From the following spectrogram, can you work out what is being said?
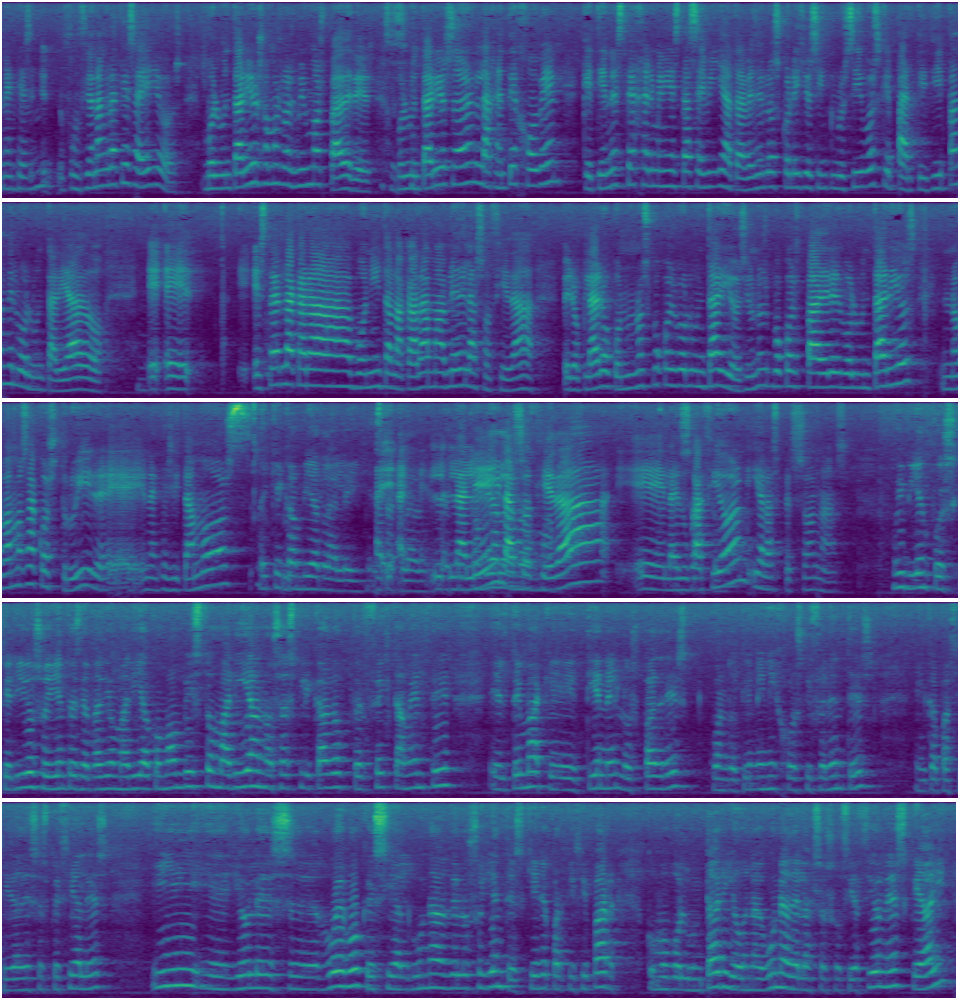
funcionan gracias a ellos. Voluntarios somos los mismos padres, voluntarios son la gente joven que tiene este germen y esta Sevilla a través de los colegios inclusivos que participan del voluntariado. Eh, eh, esta es la cara bonita, la cara amable de la sociedad, pero claro, con unos pocos voluntarios y unos pocos padres voluntarios no vamos a construir, eh, necesitamos... Hay que cambiar la ley, está claro. la ley, la, sociedad, eh, la educación y a las personas. Muy bien, pues queridos oyentes de Radio María, como han visto, María nos ha explicado perfectamente el tema que tienen los padres cuando tienen hijos diferentes en capacidades especiales y eh, yo les eh, ruego que si alguna de los oyentes quiere participar como voluntario en alguna de las asociaciones que hay,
